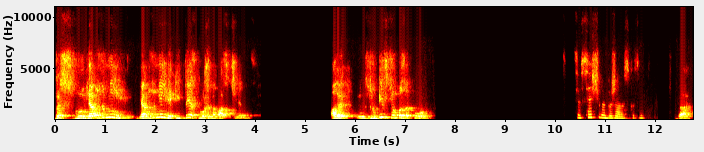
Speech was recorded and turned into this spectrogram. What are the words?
Ви ж, ну, я розумію, я розумію, який тиск може на вас вчинитися. Але е, зробіть все по закону. Це все, що ви бажали сказати. Да?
